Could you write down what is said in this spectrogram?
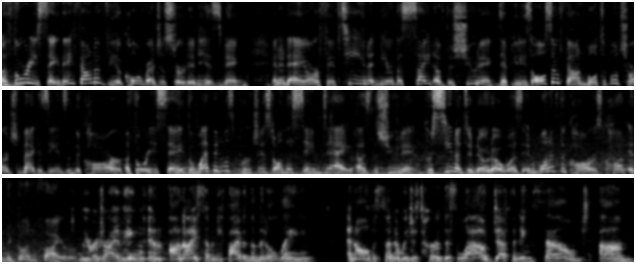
Authorities say they found a vehicle registered in his name and an AR 15 near the site of the shooting. Deputies also found multiple charged magazines in the car. Authorities say the weapon was purchased on the same day as the shooting. Christina Denoto was in one of the cars caught in the gunfire. We were driving in, on I 75 in the middle lane, and all of a sudden we just heard this loud, deafening sound. Um,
